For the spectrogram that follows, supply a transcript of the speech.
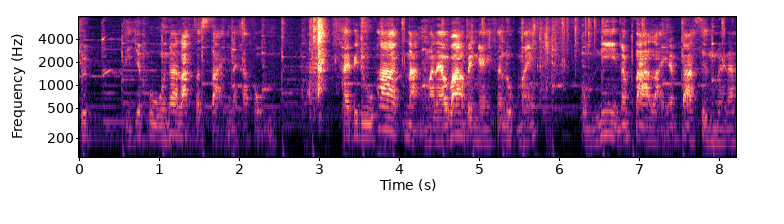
ชุดสีชมพูน่ารักสดใสนะครับผมใครไปดูภาคหนังมาแล้วบ้างเป็นไงสนุกไหม ผมนี่น้ำตาไหลน้ำตาซึมเลยนะ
